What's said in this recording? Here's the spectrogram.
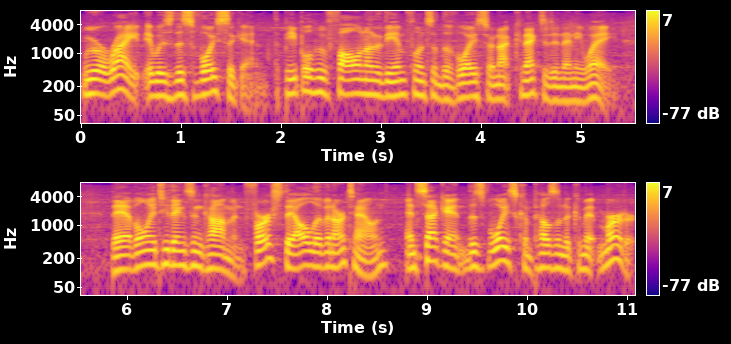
We were right, it was this voice again. The people who've fallen under the influence of the voice are not connected in any way. They have only two things in common. First, they all live in our town, and second, this voice compels them to commit murder.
